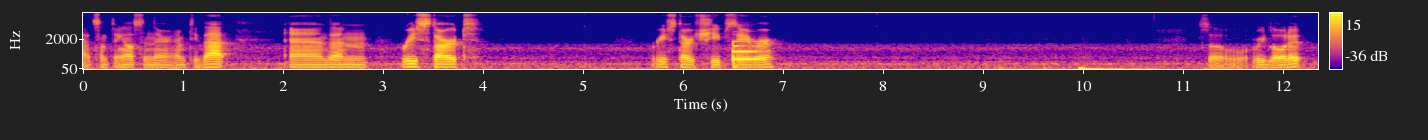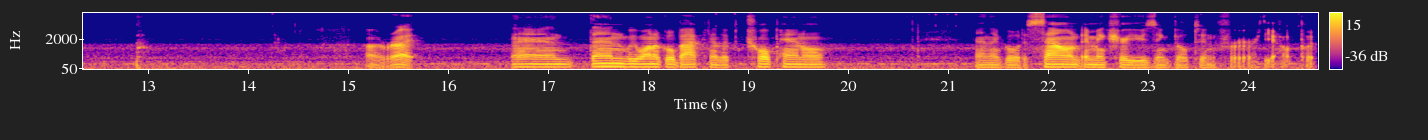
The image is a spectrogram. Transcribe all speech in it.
Add something else in there, empty that. And then restart, restart SheepSaver. so we'll reload it alright and then we want to go back into the control panel and then go to sound and make sure you're using built-in for the output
